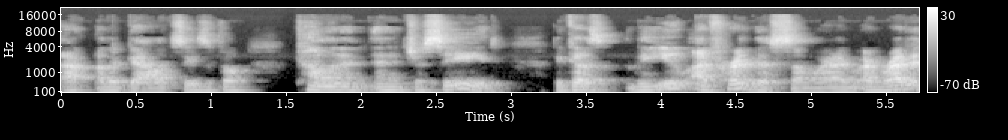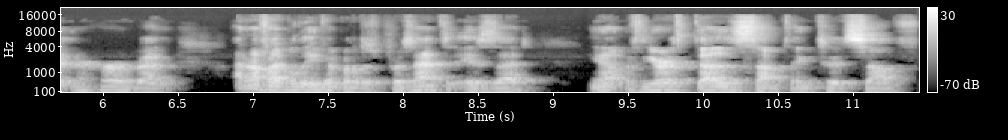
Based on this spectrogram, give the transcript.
uh, other galaxies will come in and, and intercede because the you I've heard this somewhere. I've, I've, read it and heard about it. I don't know if I believe it, but it was presented is that you know if the Earth does something to itself,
